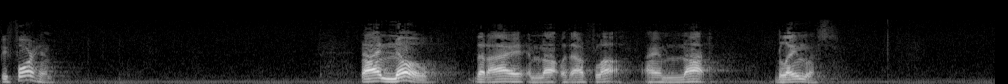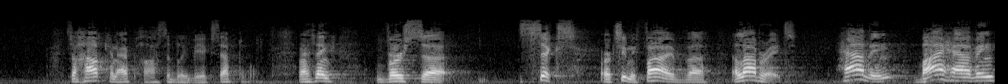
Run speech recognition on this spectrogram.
before Him. Now, I know that I am not without flaw. I am not blameless. So, how can I possibly be acceptable? And I think verse uh, 6, or excuse me, 5 uh, elaborates. Having, by having,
